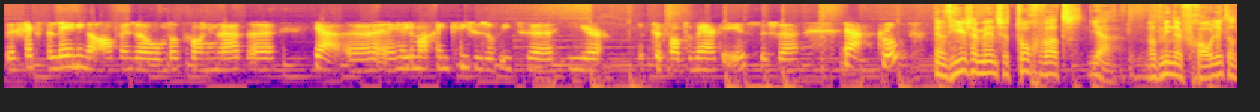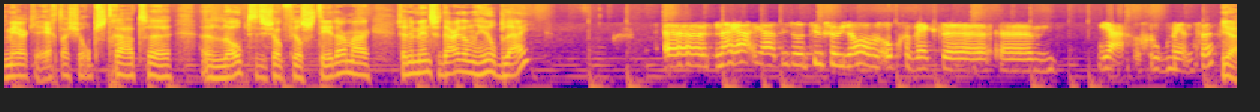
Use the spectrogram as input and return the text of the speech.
de gekste leningen af en zo. Omdat gewoon inderdaad uh, ja, uh, helemaal geen crisis of iets hier te van te merken is. Dus ja, klopt. Ja, want hier zijn mensen toch wat, ja, wat minder vrolijk. Dat merk je echt als je op straat loopt. Het is ook veel stiller. Maar zijn de mensen daar dan heel blij? nou ja, ja, het is natuurlijk sowieso al een opgewekte... Um, ja, een groep mensen. Ja.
